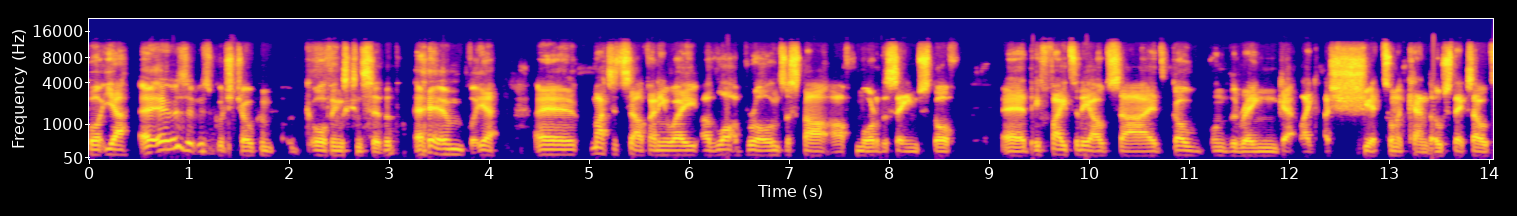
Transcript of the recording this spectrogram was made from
but yeah, it was it was a good show, all things considered. Um, but yeah, uh, match itself anyway. A lot of brawling to start off, more of the same stuff. Uh, they fight to the outside, go under the ring, get like a shit ton of kendo sticks out,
